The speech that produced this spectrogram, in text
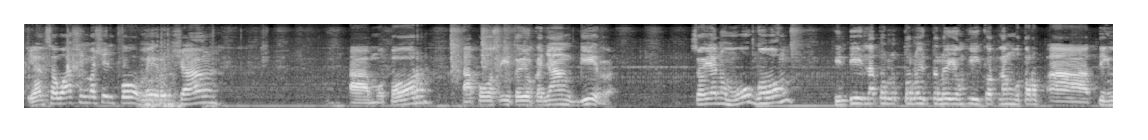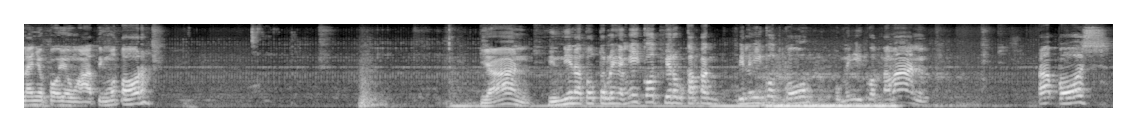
Yan, sa washing machine po, meron siyang ah, motor, tapos ito yung kanyang gear. So yan umugong, hindi natuloy-tuloy yung ikot ng motor. Ah, tingnan nyo po yung ating motor. Yan, hindi natutuloy ang ikot pero kapag pinaikot ko, umiikot naman. Tapos,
